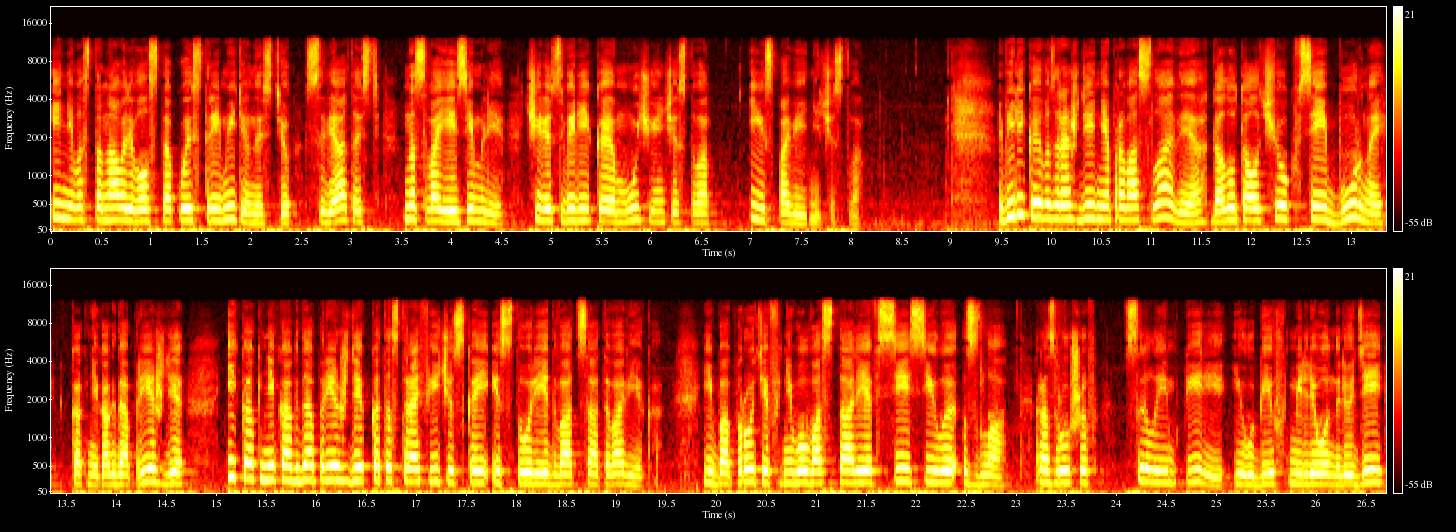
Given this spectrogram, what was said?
и не восстанавливал с такой стремительностью святость на своей земле через великое мученичество и исповедничество. Великое возрождение православия дало толчок всей бурной, как никогда прежде, и как никогда прежде катастрофической истории XX века – ибо против него восстали все силы зла, разрушив целые империи и убив миллионы людей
